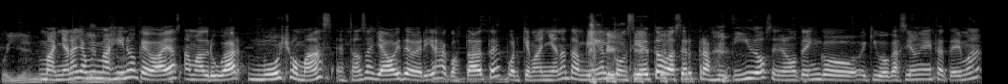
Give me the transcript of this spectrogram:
oyendo. Mañana yo me imagino que vayas a madrugar mucho más, entonces ya hoy deberías acostarte porque mañana también el concierto va a ser transmitido, si no tengo equivocación en este tema,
